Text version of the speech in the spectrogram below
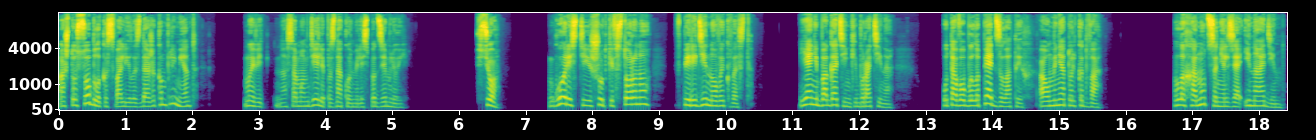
А что с облака свалилось, даже комплимент. Мы ведь на самом деле познакомились под землей. Все. Горести и шутки в сторону, впереди новый квест. Я не богатенький Буратино. У того было пять золотых, а у меня только два. Лохануться нельзя и на один.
